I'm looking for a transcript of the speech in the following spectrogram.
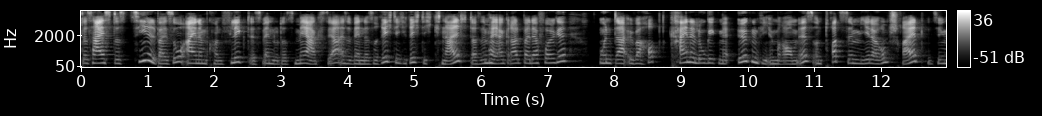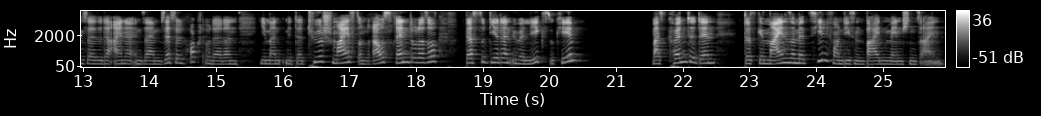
Das heißt, das Ziel bei so einem Konflikt ist, wenn du das merkst, ja, also wenn das richtig, richtig knallt, da sind wir ja gerade bei der Folge, und da überhaupt keine Logik mehr irgendwie im Raum ist und trotzdem jeder rumschreit, beziehungsweise der eine in seinem Sessel hockt oder dann jemand mit der Tür schmeißt und rausrennt oder so, dass du dir dann überlegst, okay, was könnte denn das gemeinsame Ziel von diesen beiden Menschen sein,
